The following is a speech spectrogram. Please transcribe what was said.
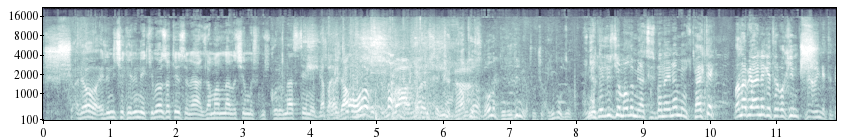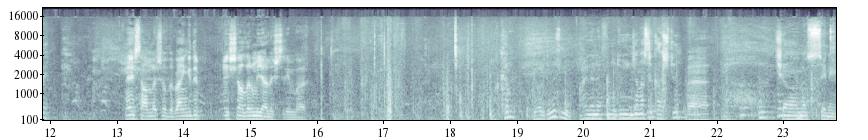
Şş, alo elini çek elini. Kime uzatıyorsun ha? Zamanla alışılmışmış. Kurunaz seni. Ya, Ya oğlum, Lan seni. Ne yapıyorsun oğlum? Delirdin mi? Çocuğu ayıp oluyor. Ne delireceğim oğlum ya? Siz bana inanmıyor musunuz? Peltek bana bir ayna getir bakayım. Ne aynası be? Neyse anlaşıldı, ben gidip eşyalarımı yerleştireyim bari. Bakın gördünüz mü? Ayna lafını duyunca nasıl kaçtı? He. Çağnos seni.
